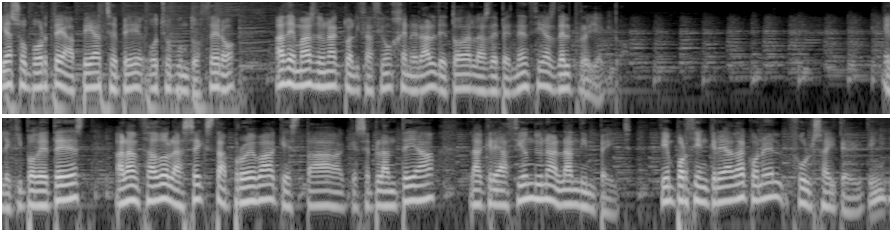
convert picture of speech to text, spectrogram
y a soporte a PHP 8.0, además de una actualización general de todas las dependencias del proyecto. El equipo de test ha lanzado la sexta prueba que, está, que se plantea la creación de una landing page, 100% creada con el Full Site Editing.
